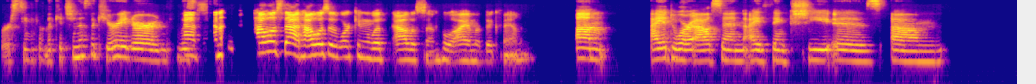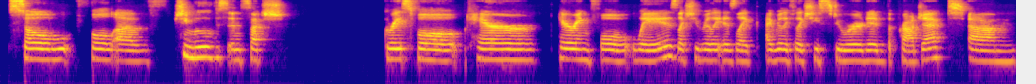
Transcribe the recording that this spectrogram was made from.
Burstein from the kitchen is the curator. Yes. And how was that? How was it working with Allison, who I am a big fan? Um, I adore Allison. I think she is um so full of she moves in such graceful care caringful ways like she really is like i really feel like she stewarded the project um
